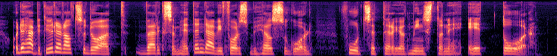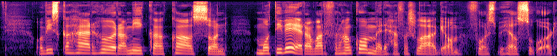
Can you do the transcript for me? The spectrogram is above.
Och det här betyder alltså då att verksamheten där vid Forsby hälsogård fortsätter i åtminstone ett år. Och vi ska här höra Mikael Karlsson motivera varför han kom med det här förslaget om Forsby hälsogård.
